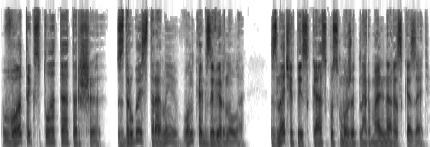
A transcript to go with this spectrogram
Вот эксплуататорша. С другой стороны, вон как завернула значит и сказку сможет нормально рассказать.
